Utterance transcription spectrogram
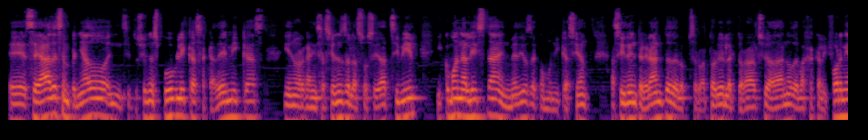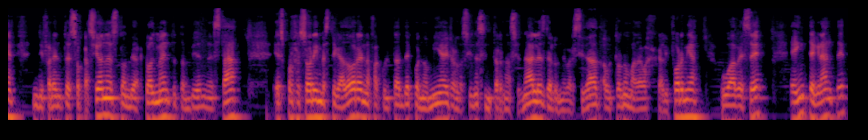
eh, se ha desempeñado en instituciones públicas, académicas y en organizaciones de la sociedad civil y como analista en medios de comunicación. Ha sido integrante del Observatorio Electoral Ciudadano de Baja California en diferentes ocasiones, donde actualmente también está. Es profesora investigadora en la Facultad de Economía y Relaciones Internacionales de la Universidad Autónoma de Baja California, UABC, e integrante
